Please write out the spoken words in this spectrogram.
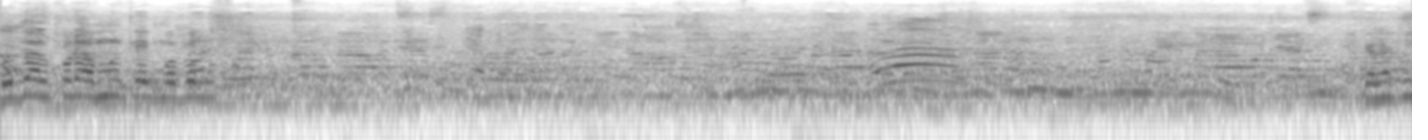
ಮೊದಲು ಕೂಡ, ಅಮ್ಮನ ಕೈಗೆ ಮೊಬೈಲ್ ಕೆಳಕ್ಕೆ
